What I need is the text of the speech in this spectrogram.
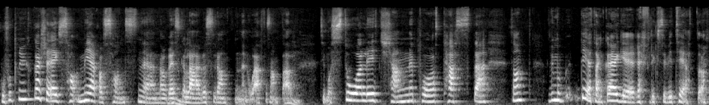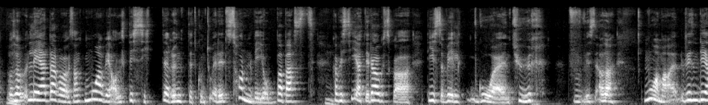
Hvorfor bruker ikke jeg mer av sansene når jeg skal lære studentene noe, f.eks.? De må stå litt, kjenne på, teste. sant? Må, det tenker jeg er refleksivitet. da. Og så Ledere òg. Må vi alltid sitte rundt et kontor? Er det sånn vi jobber best? Mm. Kan vi si at i dag skal de som vil gå en tur altså, må man, liksom De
